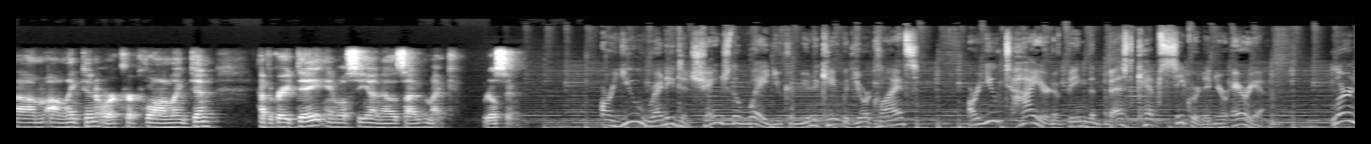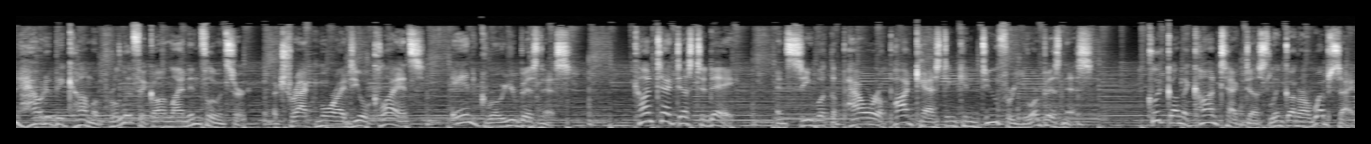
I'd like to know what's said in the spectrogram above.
um, on LinkedIn or Kirk Lowe on LinkedIn. Have a great day, and we'll see you on the other side of the mic real soon. Are you ready to change the way you communicate with your clients? Are you tired of being the best kept secret in your area? Learn how to become a prolific online influencer, attract more ideal clients, and grow your business. Contact us today and see what the power of podcasting can do for your business. Click on the Contact Us link on our website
